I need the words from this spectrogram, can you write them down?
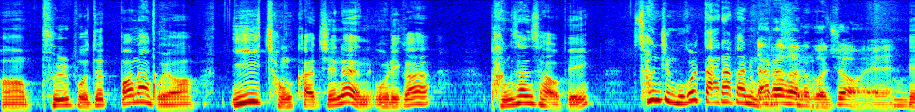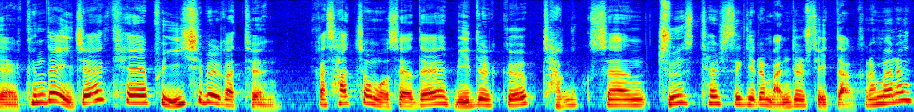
어, 불 보듯 뻔하고요. 이 전까지는 우리가 방산 사업이 선진국을 따라가는 따라가는. 거죠. 예. 예, 근데 이제 KF21 같은 그러니까 4.5세대 미들급 자국산 준 스텔스기를 만들 수 있다. 그러면은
